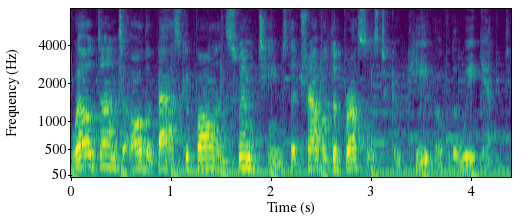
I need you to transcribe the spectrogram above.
Well done to all the basketball and swim teams that traveled to Brussels to compete over the weekend.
